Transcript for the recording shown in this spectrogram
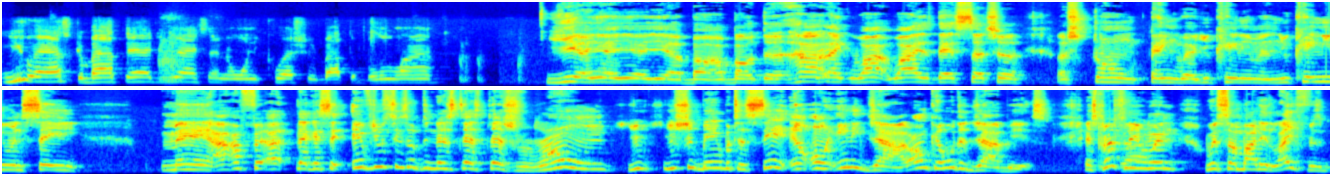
You asked about that. You asked anyone question about the blue line. Yeah, yeah, um, yeah, yeah. About about the how like why why is that such a, a strong thing where you can't even you can't even say, man. I feel like I said if you see something that's that's that's wrong, you you should be able to say it on any job. I don't care what the job is, especially right. when when somebody's life is,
